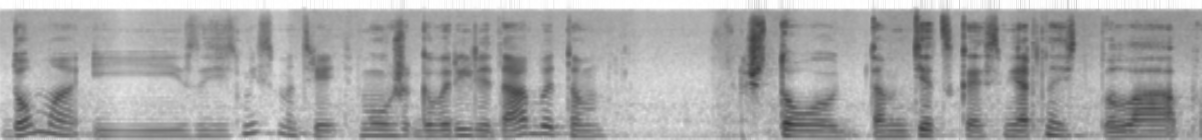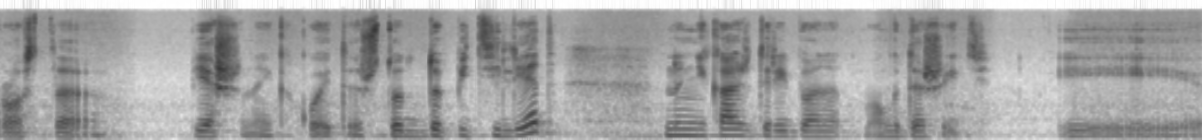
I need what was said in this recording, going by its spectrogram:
дома и за детьми смотреть. Мы уже говорили да, об этом, что там детская смертность была просто бешеной какой-то, что до пяти лет, но не каждый ребенок мог дожить. И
